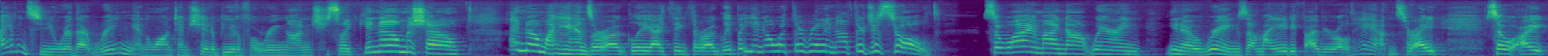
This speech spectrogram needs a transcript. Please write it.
I haven't seen you wear that ring in a long time. She had a beautiful ring on. She's like, you know, Michelle, I know my hands are ugly. I think they're ugly, but you know what? They're really not. They're just old. So why am I not wearing, you know, rings on my 85 year old hands, right? So I,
